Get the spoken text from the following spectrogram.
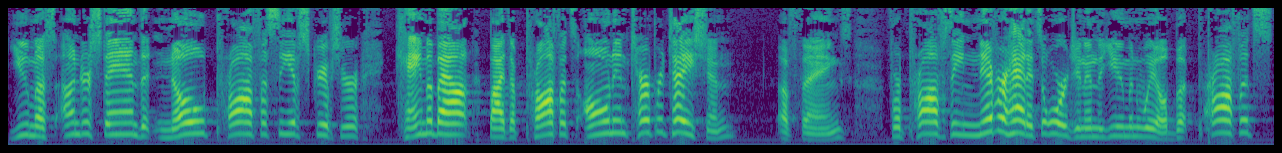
you must understand that no prophecy of Scripture came about by the prophet's own interpretation of things, for prophecy never had its origin in the human will, but prophets,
